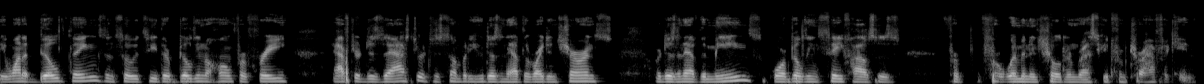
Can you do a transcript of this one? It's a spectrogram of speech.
they want to build things and so it's either building a home for free after disaster to somebody who doesn't have the right insurance or doesn't have the means or building safe houses for for women and children rescued from trafficking.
